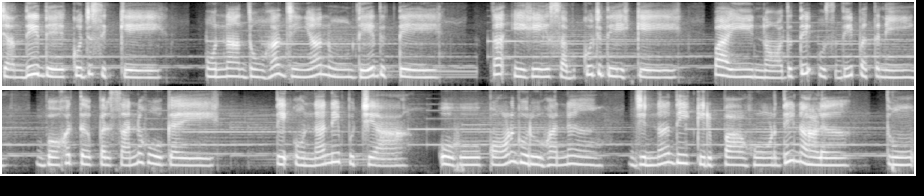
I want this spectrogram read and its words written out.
ਚਾਂਦੀ ਦੇ ਕੁਝ ਸਿੱਕੇ ਉਹਨਾਂ ਦੋਹਾਂ ਜੀਆਂ ਨੂੰ ਦੇ ਦਿੱਤੇ। ਤਾਂ ਇਹ ਸਭ ਕੁਝ ਦੇਖ ਕੇ ਭਾਈ ਨੌਦ ਤੇ ਉਸ ਦੀ ਪਤਨੀ ਬਹੁਤ ਪ੍ਰਸੰਨ ਹੋ ਗਏ ਤੇ ਉਹਨਾਂ ਨੇ ਪੁੱਛਿਆ, ਉਹ ਕੌਣ ਗੁਰੂ ਹਨ? ਜਿਨ੍ਹਾਂ ਦੀ ਕਿਰਪਾ ਹੋਣ ਦੇ ਨਾਲ ਤੂੰ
